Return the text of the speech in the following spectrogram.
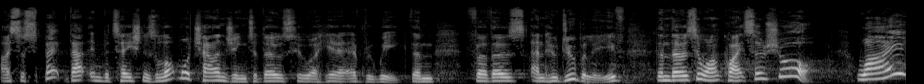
I suspect that invitation is a lot more challenging to those who are here every week than for those and who do believe than those who aren't quite so sure. Why?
